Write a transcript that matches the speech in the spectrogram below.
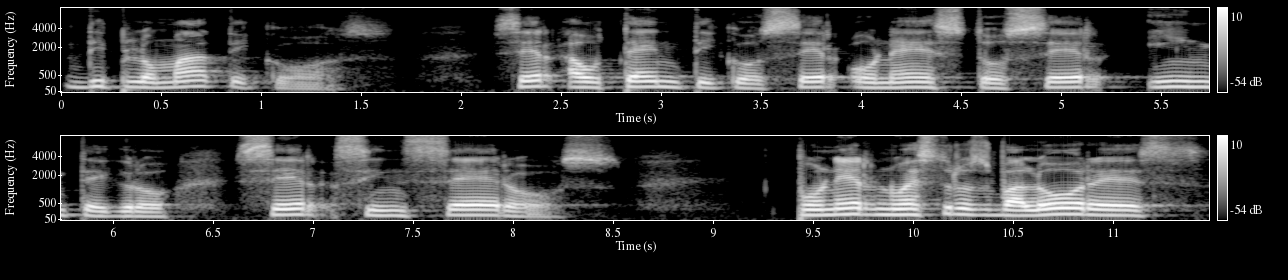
diplomáticos, ser auténticos, ser honestos, ser íntegro, ser sinceros, poner nuestros valores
